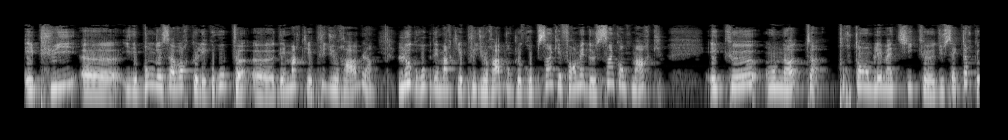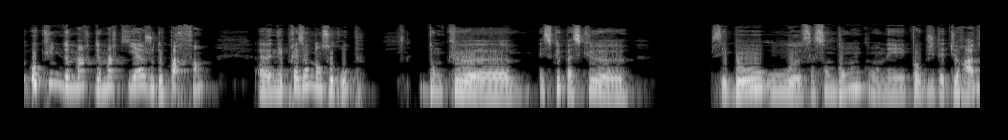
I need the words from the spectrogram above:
et puis, euh, il est bon de savoir que les groupes euh, des marques les plus durables, le groupe des marques les plus durables, donc le groupe 5, est formé de 50 marques et que on note, pourtant emblématique du secteur, qu'aucune de marque de maquillage ou de parfum n'est présente dans ce groupe. Donc, est-ce que parce que c'est beau ou euh, ça sent bon, qu'on n'est pas obligé d'être durable.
